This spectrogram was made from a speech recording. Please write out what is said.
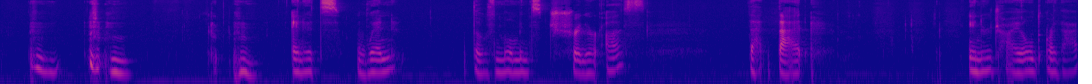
and it's when those moments trigger us that that inner child or that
